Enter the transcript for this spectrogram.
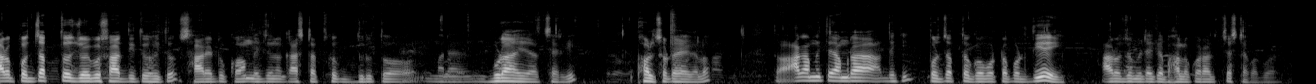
আরও পর্যাপ্ত জৈব সার দিতে হইতো। সার একটু কম এই জন্য গাছটা খুব দ্রুত মানে বুড়া হয়ে যাচ্ছে আর কি। ফল ছোট হয়ে গেল। তো আগামীতে আমরা দেখি পর্যাপ্ত গোবর টবর দিয়েই আরও জমিটাকে ভালো করার চেষ্টা করব। আর কি।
